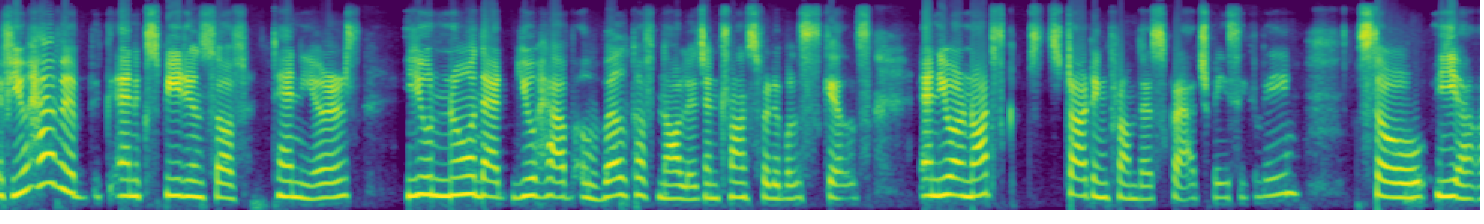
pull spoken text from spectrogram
if you have a, an experience of 10 years you know that you have a wealth of knowledge and transferable skills and you are not starting from the scratch basically. So yeah.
